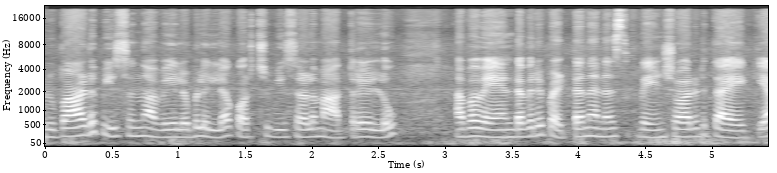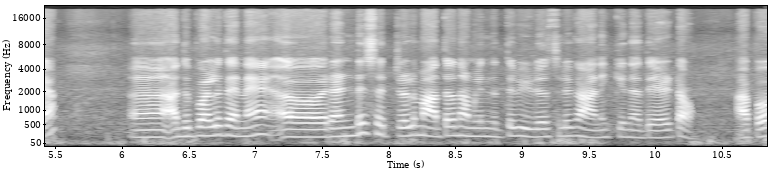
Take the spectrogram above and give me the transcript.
ഒരുപാട് പീസൊന്നും അവൈലബിൾ ഇല്ല. കുറച്ച് പീസുകൾ മാത്രമേ ഉള്ളൂ. അപ്പോൾ വേണ്ടവർ പെട്ടെന്ന് തന്നെ സ്ക്രീൻഷോട്ട് എടുത്ത് അയയ്ക്കുക. അതുപോലെ തന്നെ രണ്ട് സെറ്റുകൾ മാത്രം നമ്മൾ ഇന്നത്തെ വീഡിയോസിൽ കാണിക്കുന്നത് കേട്ടോ. അപ്പോൾ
